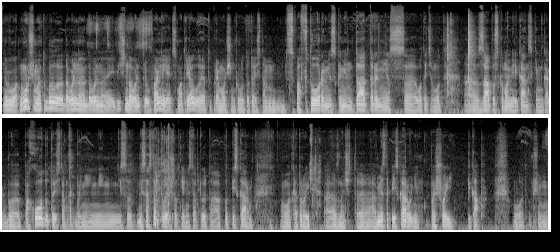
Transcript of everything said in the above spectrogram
Вот. Ну, в общем, это было довольно, довольно эпично, довольно триумфально. Я это смотрел, и это прям очень круто. То есть там с повторами, с комментаторами, с э, вот этим вот э, запуском американским как бы по ходу. То есть там как бы не, не, не, со, не со стартовой решетки они стартуют, а под пискаром, вот, который, э, значит, э, а вместо пискара у них большой пикап. Вот, в общем,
